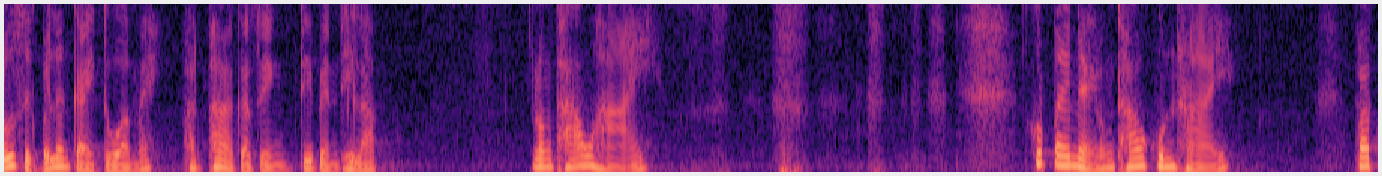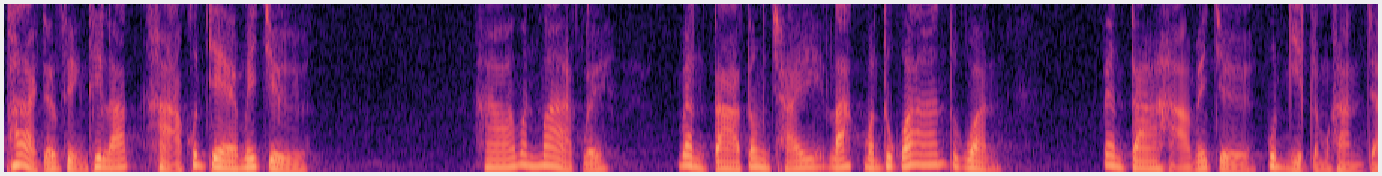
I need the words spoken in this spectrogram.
รู้สึกเป็นเรื่องไกลตัวไหมพัดพลากับสิ่งที่เป็นที่รัก รองเท้าหาย คุณไปไหนรองเท้าคุณหาย พัดพลาจากสิ่งที่รัก หากุญแจไม่เจอ หามันมากเลย แว่นตาต้องใช้รักมันทุกวันทุกวัน แว่นตาหาไม่เจอหุดหงิดลำคาญใจ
